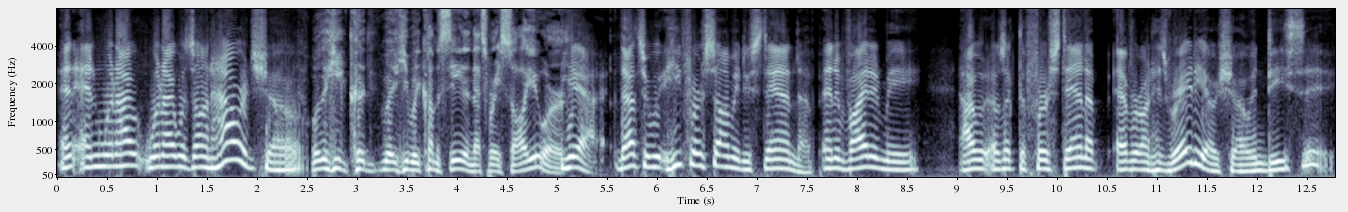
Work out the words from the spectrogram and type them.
And and when I when I was on Howard's show, Well, he could. He would come see, you, and that's where he saw you, or yeah, that's where we, he first saw me do stand up and invited me. I was like the first stand up ever on his radio show in D.C.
